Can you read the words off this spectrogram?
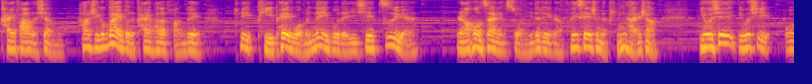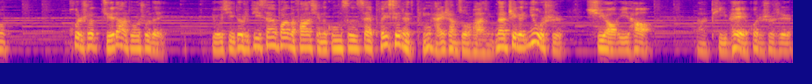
开发的项目，它是一个外部的开发的团队配匹配我们内部的一些资源，然后在索尼的这个 PlayStation 的平台上，有些游戏我或者说绝大多数的。游戏都是第三方的发行的公司在 PlayStation 平台上做发行，那这个又是需要一套啊匹配或者说是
